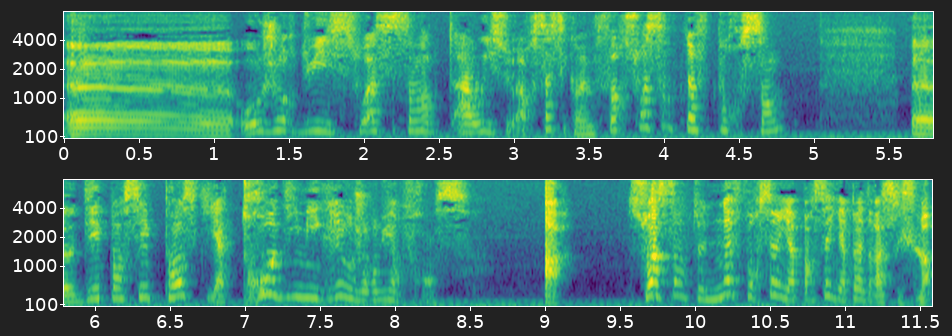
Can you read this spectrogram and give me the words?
Euh, Aujourd'hui 60 ah oui alors ça c'est quand même fort 69% euh, des Français pensent qu'il y a trop d'immigrés aujourd'hui en France. Ah 69% il y a par ça il n'y a pas de racisme.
